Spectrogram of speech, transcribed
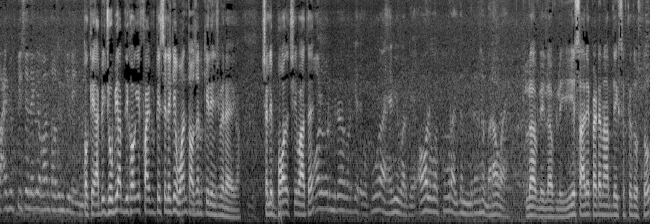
550 से लेके 1000 की रेंज में। ओके अभी जो भी आप दिखाओगे 550 से लेके 1000 की रेंज में रहेगा। चलिए बहुत अच्छी बात है। ऑल ओवर मिरर वर्क है देखो पूरा हैवी वर्क है। ऑल ओवर पूरा एकदम मिरर से भरा हुआ है। लवली लवली ये सारे पैटर्न आप देख सकते हैं दोस्तों।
